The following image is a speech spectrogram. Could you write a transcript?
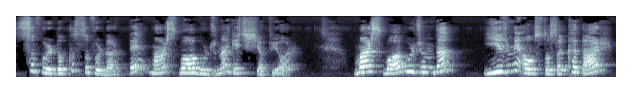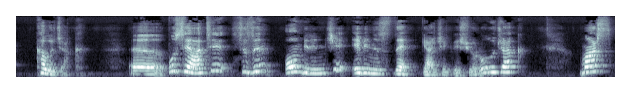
09.04'te Mars Boğa burcuna geçiş yapıyor. Mars Boğa burcunda 20 Ağustos'a kadar kalacak. Ee, bu seyahati sizin 11. evinizde gerçekleşiyor olacak. Mars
